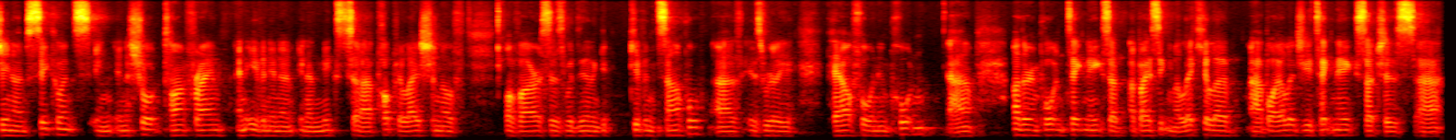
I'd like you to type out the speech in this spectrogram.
genome sequence in, in a short time frame, and even in a, in a mixed population of of viruses within a given sample uh, is really powerful and important. Uh, other important techniques are, are basic molecular uh, biology techniques such as uh,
